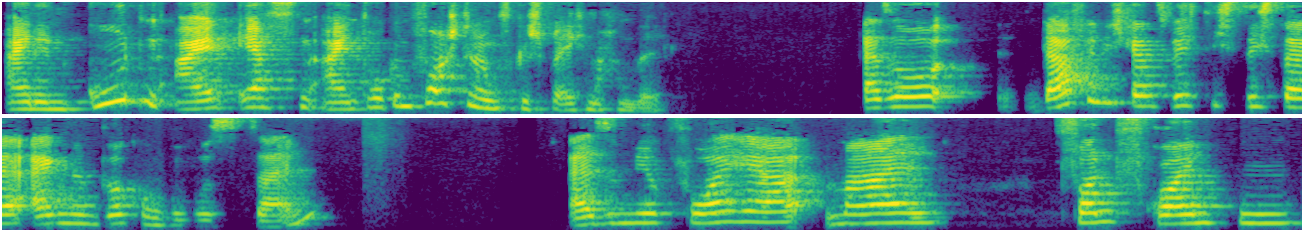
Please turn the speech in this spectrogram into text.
einen guten ersten Eindruck im Vorstellungsgespräch machen will? Also da finde ich ganz wichtig, sich seiner eigenen Wirkung bewusst sein. Also mir vorher mal von Freunden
